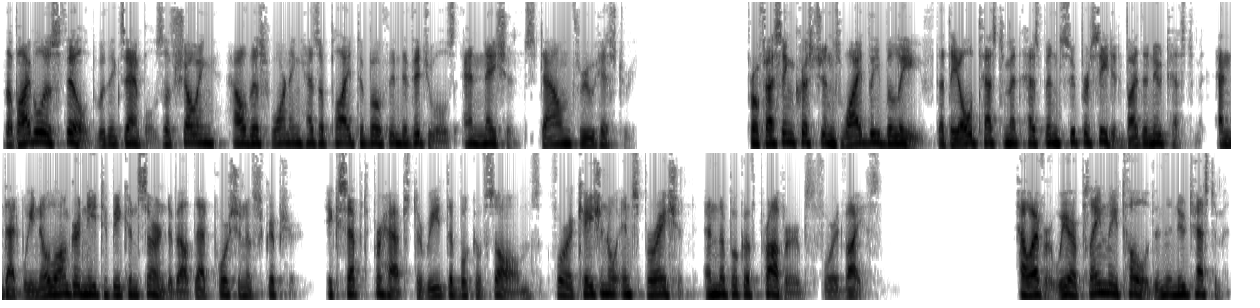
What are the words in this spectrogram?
The Bible is filled with examples of showing how this warning has applied to both individuals and nations down through history. Professing Christians widely believe that the Old Testament has been superseded by the New Testament and that we no longer need to be concerned about that portion of Scripture, except perhaps to read the book of Psalms for occasional inspiration and the book of Proverbs for advice. However, we are plainly told in the New Testament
